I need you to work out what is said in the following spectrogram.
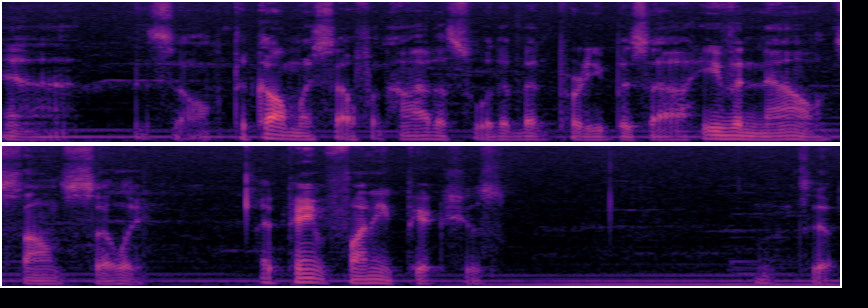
And so to call myself an artist would have been pretty bizarre. Even now, it sounds silly. I paint funny pictures. That's it.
